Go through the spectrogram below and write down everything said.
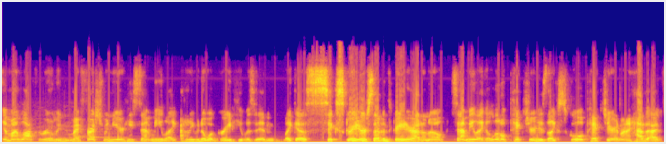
in my locker room, and my freshman year, he sent me like I don't even know what grade he was in, like a sixth grader, seventh grader, I don't know. Sent me like a little picture, his like school picture, and I have I've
